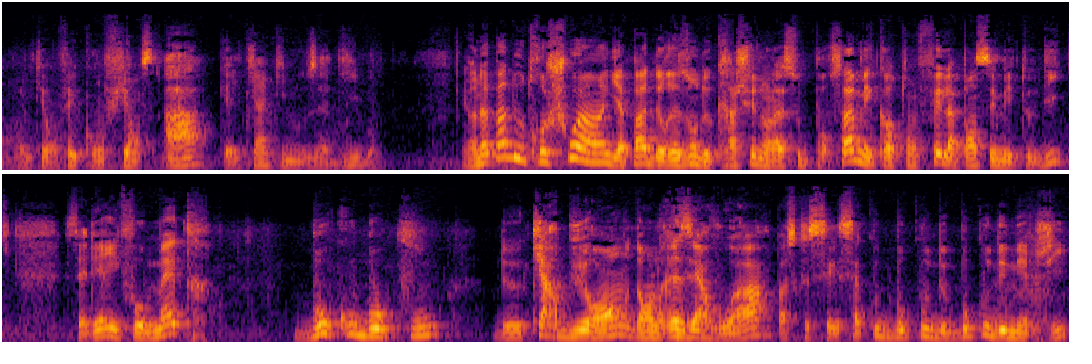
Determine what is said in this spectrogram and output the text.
En réalité, on fait confiance à quelqu'un qui nous a dit, bon. Et on n'a pas d'autre choix, hein. il n'y a pas de raison de cracher dans la soupe pour ça, mais quand on fait la pensée méthodique, c'est-à-dire il faut mettre beaucoup, beaucoup de carburant dans le réservoir, parce que ça coûte beaucoup de beaucoup d'énergie,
